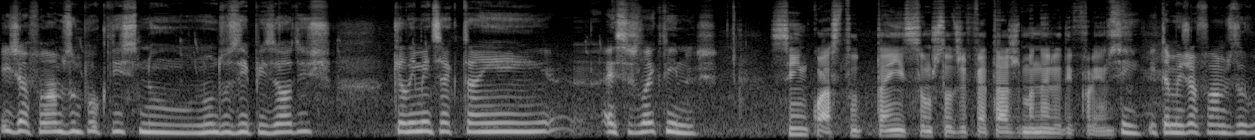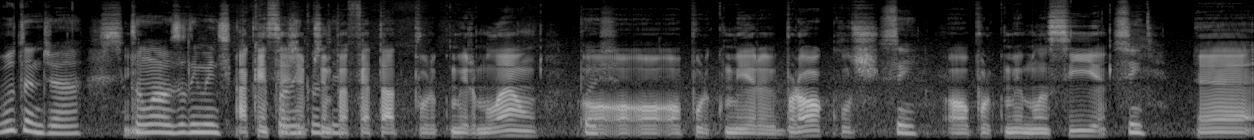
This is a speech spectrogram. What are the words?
E já falámos um pouco disso no, num dos episódios. Que alimentos é que têm essas lectinas? Sim, quase tudo tem e somos todos afetados de maneira diferente. Sim, e também já falámos do glúten, já Sim. estão lá os alimentos que Há quem seja, por exemplo, afetado por comer melão ou, ou, ou, por comer brócolos Sim. ou por comer melancia. Sim. Uh,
